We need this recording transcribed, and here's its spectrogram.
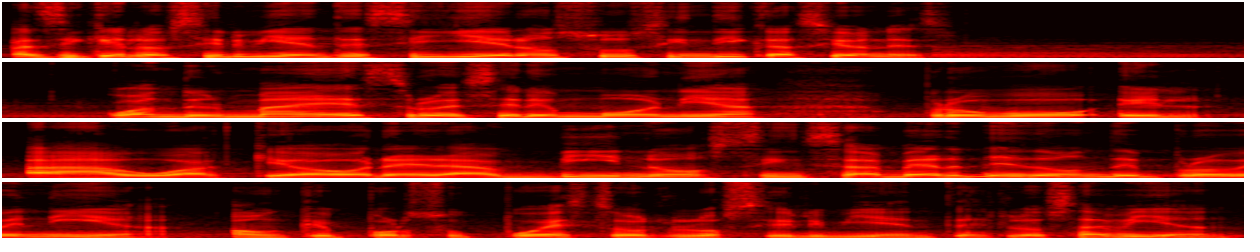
Así que los sirvientes siguieron sus indicaciones. Cuando el maestro de ceremonia probó el agua que ahora era vino sin saber de dónde provenía, aunque por supuesto los sirvientes lo sabían,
